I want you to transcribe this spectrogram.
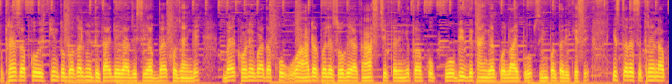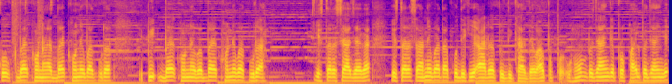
तो फ्रेंड्स आपको स्क्रीन पर बगल में दिखाई देगा जैसे आप बैक हो जाएँगे। बैक होने के बाद आपको ऑर्डर प्लेस हो गया, कहाँ से चेक करेंगे तो आपको वो भी दिखाएँगे आपको लाइव प्रूफ सिंपल तरीके से। इस तरह से फ्रेंड आपको बैक होना है बैक होने के बाद पूरा बैक होने बाद बैक होने के बाद पूरा इस तरह से आ जाएगा। इस तरह से आने के बाद आपको देखिए आर्डर पे दिखाई देगा। आप होम पे जाएँगे प्रोफ़ाइल पे जाएँगे,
